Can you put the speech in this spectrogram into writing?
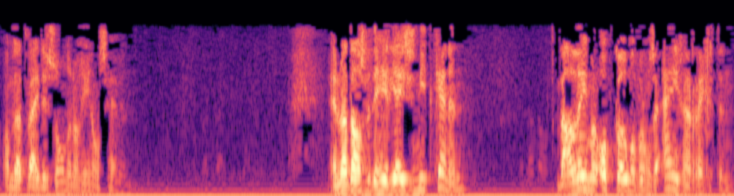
Omdat wij de zonde nog in ons hebben. En wat als we de Heer Jezus niet kennen, we alleen maar opkomen voor onze eigen rechten.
